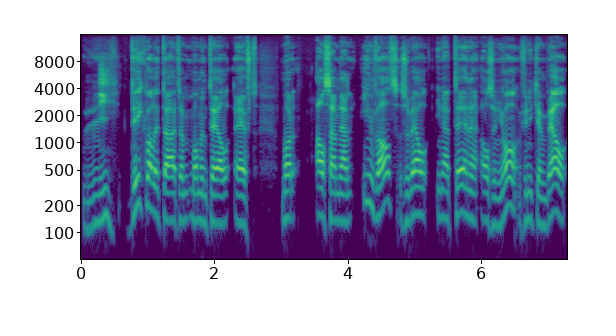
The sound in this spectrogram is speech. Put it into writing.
niet... Die kwaliteiten momenteel heeft. Maar als hij hem dan invalt, zowel in Athene als in Lyon, vind ik hem wel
